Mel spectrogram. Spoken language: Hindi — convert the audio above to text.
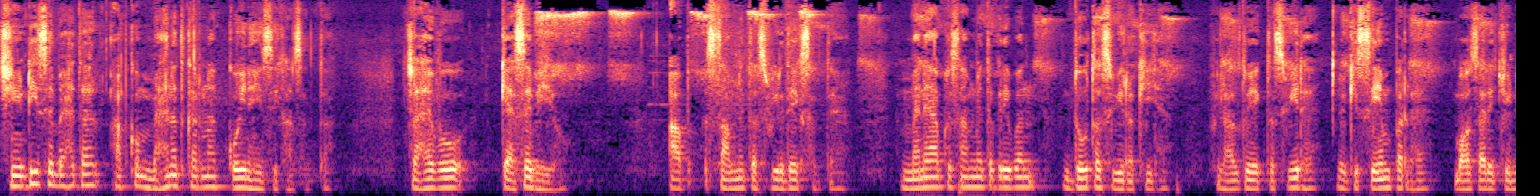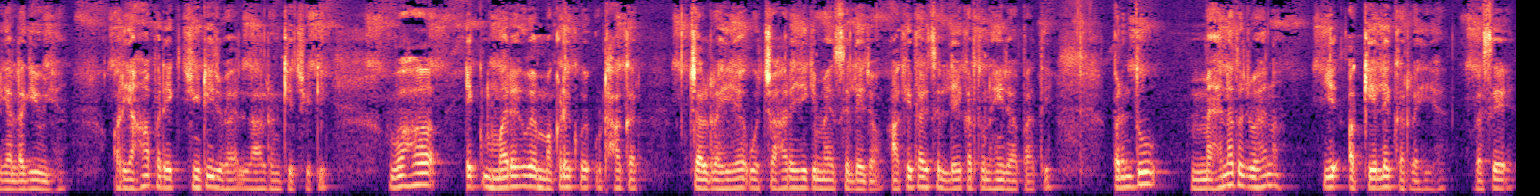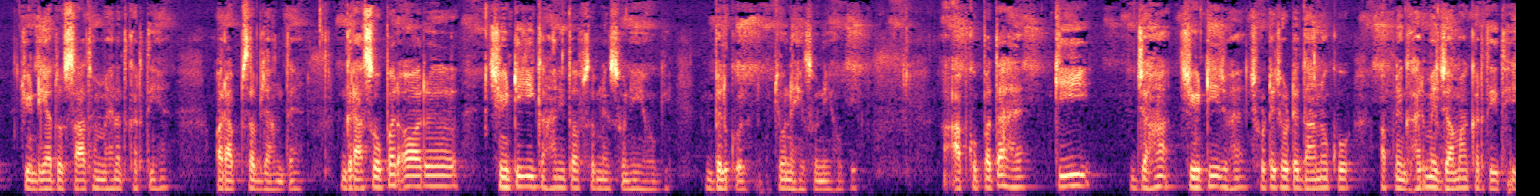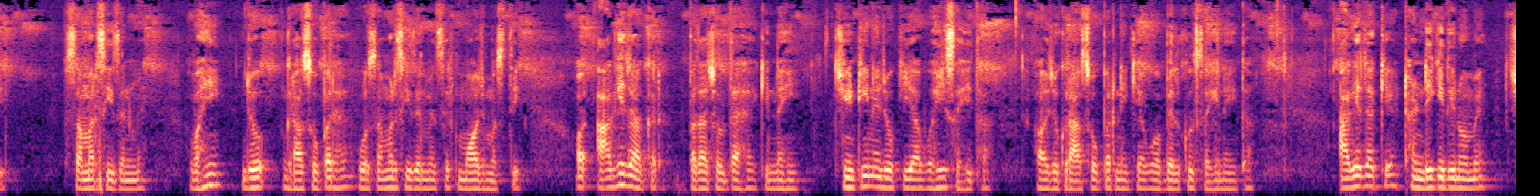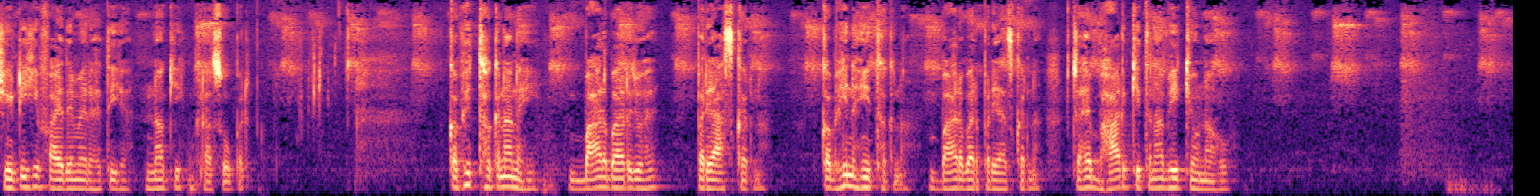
चींटी से बेहतर आपको मेहनत करना कोई नहीं सिखा सकता, चाहे वो कैसे भी हो। आप सामने तस्वीर देख सकते हैं। मैंने आपके सामने तकरीबन दो तस्वीर रखी है। फ़िलहाल तो एक तस्वीर है, जो कि सेम पर है। बहुत सारी चिड़ियाँ लगी हुई हैं। और यहाँ पर एक चींटी जो है, लाल रंग की चींटी, वह एक मरे हुए मकड़े को उठाकर चल रही है। वो चाह रही है कि मैं इसे ले जाऊँ। आखिरकार इसे लेकर तो नहीं जा पाती। परंतु मेहनत जो है ना ये अकेले कर रही है। वैसे चिंटियाँ तो साथ में मेहनत करती हैं और आप सब जानते हैं। ग्रासोपर और चींटी की कहानी तो आप सबने सुनी होगी। बिल्कुल, क्यों नहीं सुनी होगी? आपको पता है कि जहाँ चींटी जो है छोटे छोटे दानों को अपने घर में जमा करती थी समर सीज़न में, वहीं जो ग्रासोपर है, वो समर सीज़न में सिर्फ़ मौज मस्ती। और आगे जाकर पता चलता है कि नहीं, चींटी ने जो किया वही सही था। और जो ग्रास ओपर ने किया वो बिल्कुल सही नहीं था। आगे जाके ठंडी के दिनों में चींटी ही फ़ायदे में रहती है, न कि ग्रास ओपर कभी थकना नहीं बार बार जो है प्रयास करना। कभी नहीं थकना बार बार प्रयास करना। चाहे भार कितना भी क्यों ना हो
